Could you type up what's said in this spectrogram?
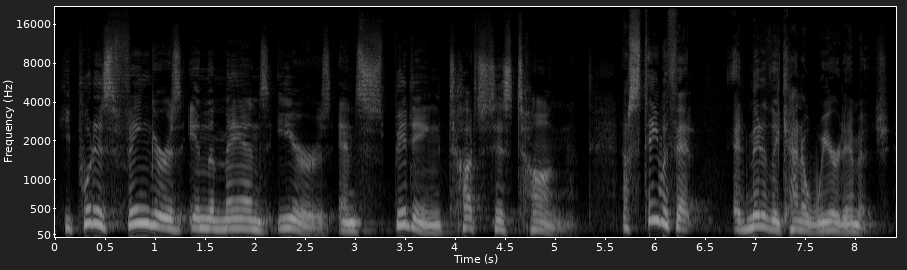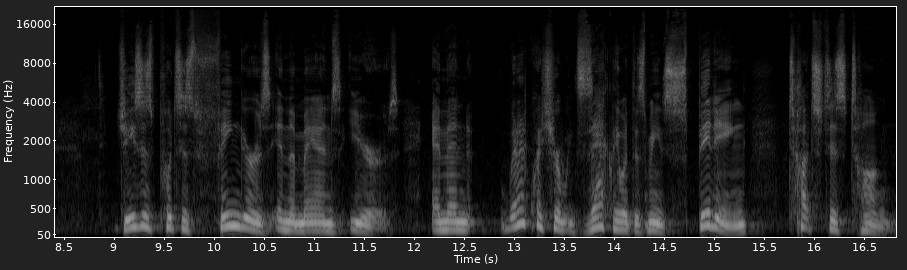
He put his fingers in the man's ears and spitting touched his tongue. Now, stay with that admittedly kind of weird image. Jesus puts his fingers in the man's ears, and then we're not quite sure exactly what this means. Spitting touched his tongue.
